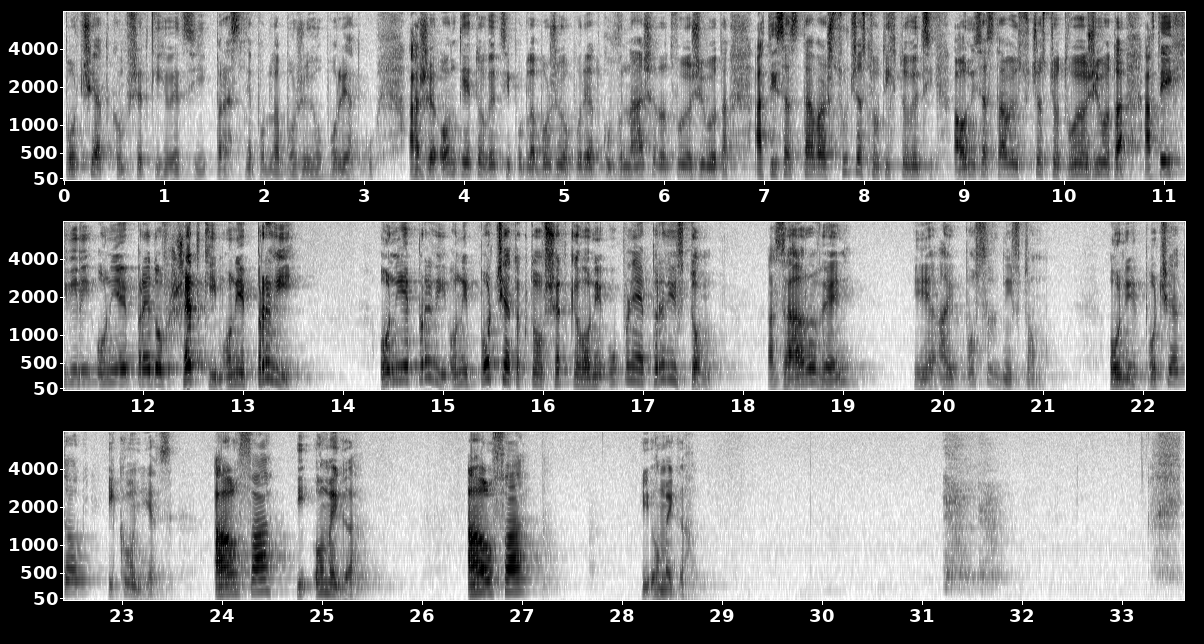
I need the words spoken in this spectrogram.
počiatkom všetkých vecí presne podľa Božieho poriadku. A že On tieto veci podľa Božieho poriadku vnáša do tvojho života. A ty sa stávaš súčasťou týchto vecí a oni sa stávajú súčasťou tvojho života. A v tej chvíli On je predovšetkým, On je prvý. On je prvý, On je počiatok toho všetkého, On je úplne prvý v tom. A zároveň je aj posledný v tom. On je počiatok i koniec. Alfa i omega. Alfa i omega.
